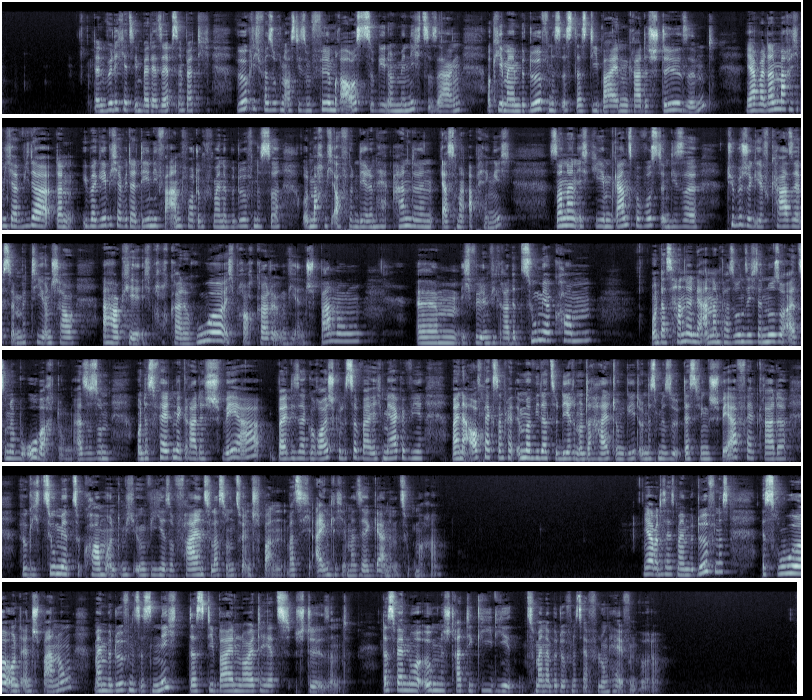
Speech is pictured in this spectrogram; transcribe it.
dann würde ich jetzt eben bei der Selbstempathie wirklich versuchen, aus diesem Film rauszugehen und mir nicht zu sagen, okay, mein Bedürfnis ist, dass die beiden gerade still sind. Ja, weil dann mache ich mich ja wieder, dann übergebe ich ja wieder denen die Verantwortung für meine Bedürfnisse und mache mich auch von deren Handeln erstmal abhängig, sondern ich gehe eben ganz bewusst in diese typische GFK-Selbstempathie und schaue, ah, okay, ich brauche gerade Ruhe, ich brauche gerade irgendwie Entspannung, ähm, ich will irgendwie gerade zu mir kommen und das Handeln der anderen Person sich dann nur so als so eine Beobachtung. Also so ein, und das fällt mir gerade schwer bei dieser Geräuschkulisse, weil ich merke, wie meine Aufmerksamkeit immer wieder zu deren Unterhaltung geht und es mir so deswegen schwer fällt, gerade wirklich zu mir zu kommen und mich irgendwie hier so fallen zu lassen und zu entspannen, was ich eigentlich immer sehr gerne im Zug mache. Ja, aber das heißt, mein Bedürfnis ist Ruhe und Entspannung. Mein Bedürfnis ist nicht, dass die beiden Leute jetzt still sind. Das wäre nur irgendeine Strategie, die zu meiner Bedürfniserfüllung helfen würde.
